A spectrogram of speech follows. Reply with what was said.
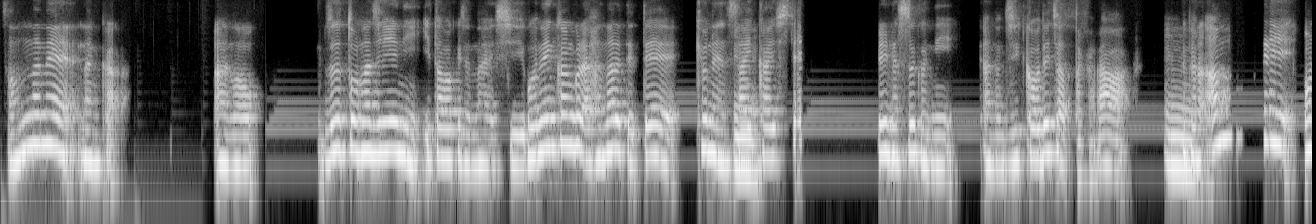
そんなねなんかあのずっと同じ家にいたわけじゃないし5年間ぐらい離れてて去年再会して、レイナすぐにあの実家を出ちゃったからうんだからあんまり同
